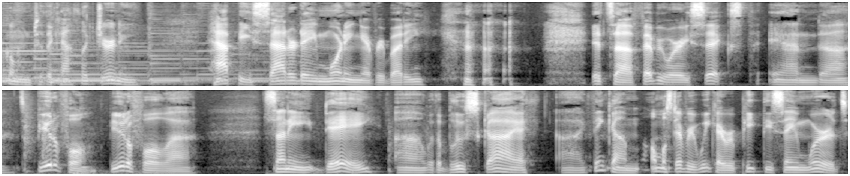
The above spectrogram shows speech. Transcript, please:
welcome to the Catholic Journey. Happy Saturday morning, everybody. it's uh, February 6th, and uh, it's a beautiful, beautiful uh, sunny day uh, with a blue sky. I, th- I think um, almost every week I repeat these same words.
